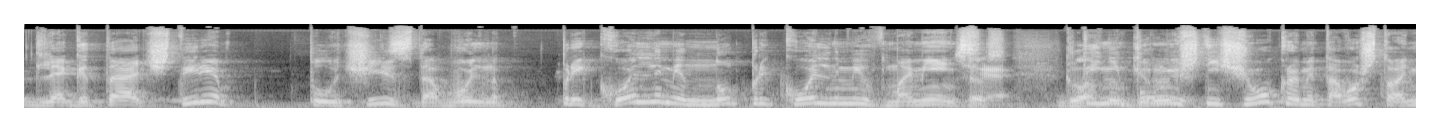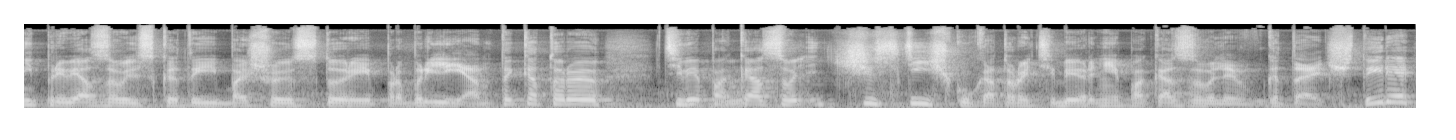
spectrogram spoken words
для GTA 4 получились довольно прикольными, но прикольными в моменте. Сейчас. Ты не героем- помнишь ничего, кроме того, что они привязывались к этой большой истории про бриллианты, которую тебе показывали, частичку, которую тебе, вернее, показывали в GTA 4,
